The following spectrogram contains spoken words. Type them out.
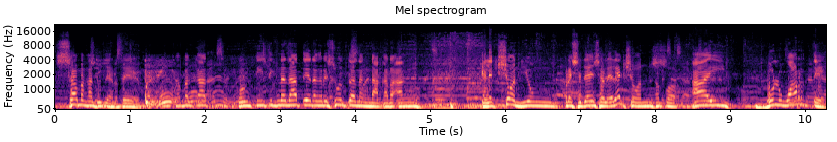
sa mga Duterte. Sapagkat kung titignan natin ang resulta ng nakaraang eleksyon, yung presidential elections, Opo. ay bulwarte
